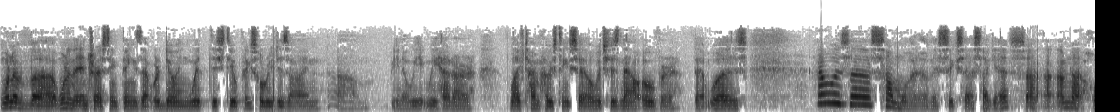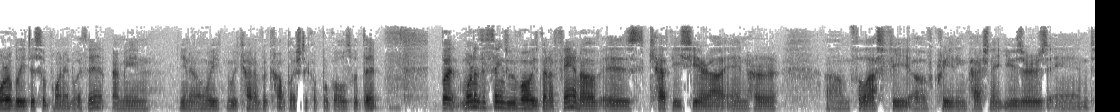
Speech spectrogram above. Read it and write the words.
One of uh, one of the interesting things that we're doing with the Steel Pixel redesign, um, you know, we we had our lifetime hosting sale, which is now over. That was that was uh, somewhat of a success, I guess. I, I'm not horribly disappointed with it. I mean, you know, we we kind of accomplished a couple goals with it. But one of the things we've always been a fan of is Kathy Sierra and her um, philosophy of creating passionate users and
